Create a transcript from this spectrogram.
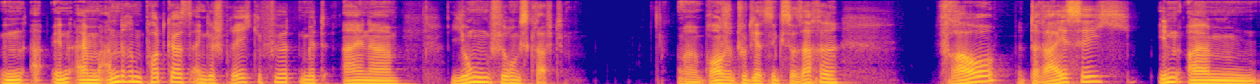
in, in einem anderen Podcast ein Gespräch geführt mit einer jungen Führungskraft. Äh, Branche tut jetzt nichts zur Sache. Frau, 30, in einem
